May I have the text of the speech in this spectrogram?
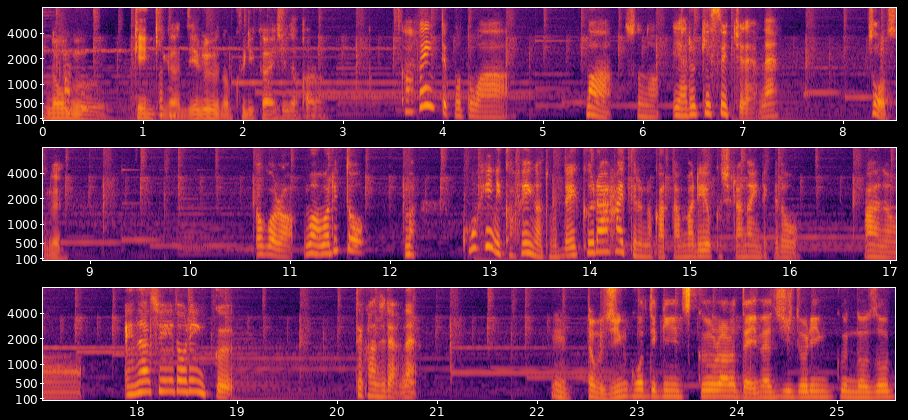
飲む元気が出るの繰り返しだから。カフェインってことはまあそのやる気スイッチだよね。そうですね。だからまあ割とまあコーヒーにカフェインがどれくらい入ってるのかってあんまりよく知らないんだけどあのーエナジードリンクって感じだよね。うん。多分人工的に作られたエナジードリンク除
